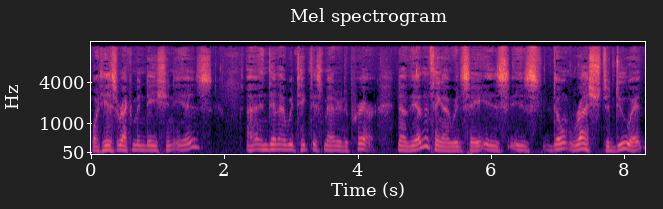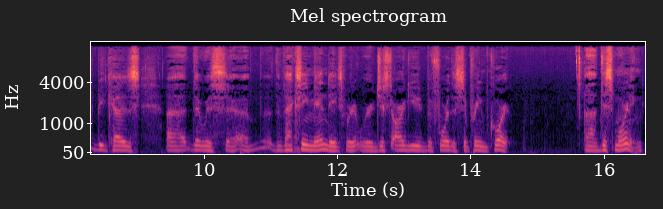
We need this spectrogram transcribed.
what his recommendation is, uh, and then I would take this matter to prayer. Now, the other thing I would say is is don't rush to do it because uh, there was uh, the vaccine mandates were, were just argued before the Supreme Court uh, this morning,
